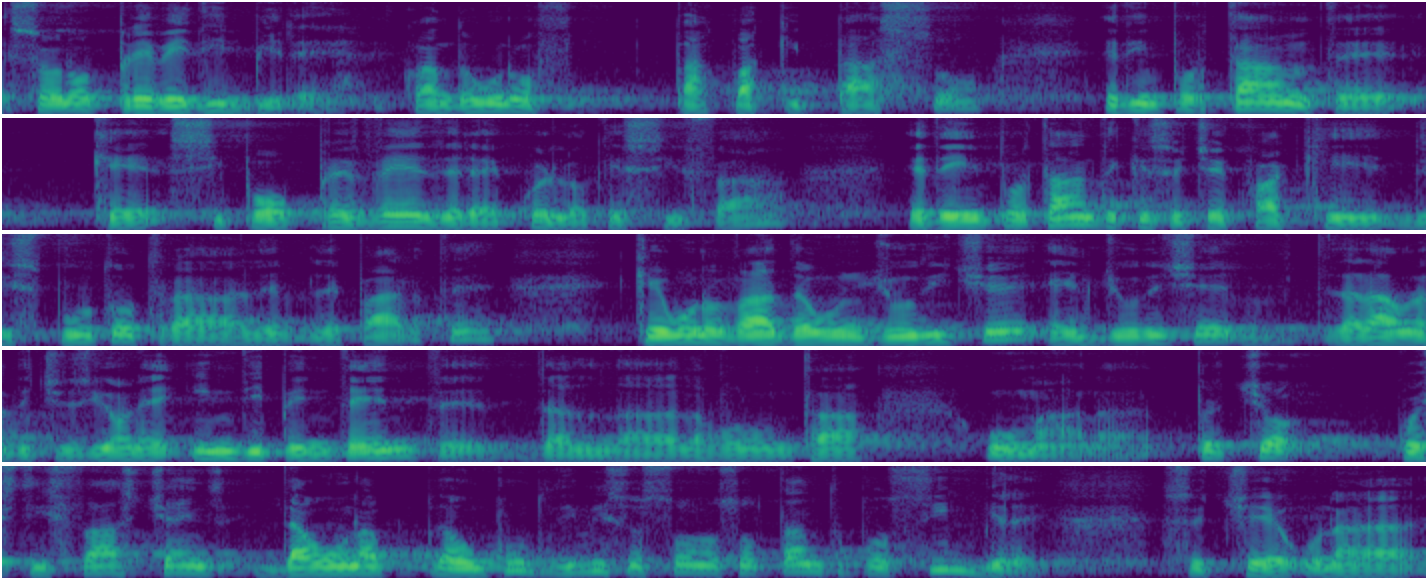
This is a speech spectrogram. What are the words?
sono prevedibili. Quando uno fa qualche passo è importante che si può prevedere quello che si fa ed è importante che se c'è qualche disputo tra le, le parti che uno va da un giudice e il giudice darà una decisione indipendente dalla volontà umana. Perciò questi fast change da, una, da, un punto di vista sono soltanto possibili se c'è una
